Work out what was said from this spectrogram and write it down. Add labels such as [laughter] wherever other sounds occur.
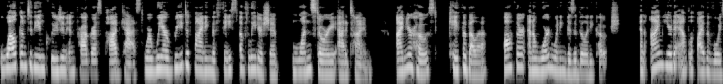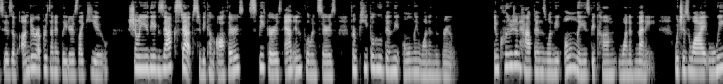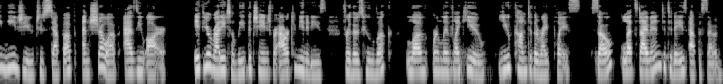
Welcome to the Inclusion in Progress podcast, where we are redefining the face of leadership one story at a time. I'm your host, Kay Fabella, author and award winning visibility coach, and I'm here to amplify the voices of underrepresented leaders like you, showing you the exact steps to become authors, speakers, and influencers from people who've been the only one in the room. Inclusion happens when the onlys become one of many, which is why we need you to step up and show up as you are. If you're ready to lead the change for our communities, for those who look, love, or live like you, you've come to the right place. So let's dive into today's episode.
